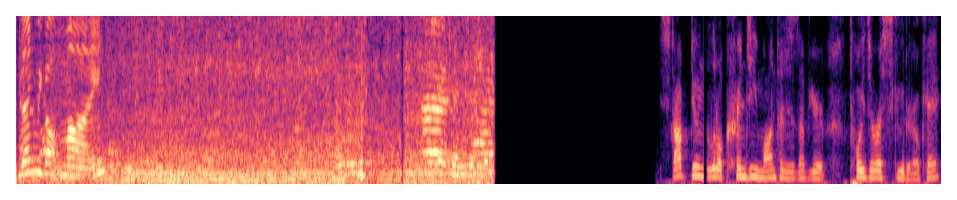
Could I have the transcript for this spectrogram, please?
Then we got mine. Stop doing the little cringy montages of your Toys R Us scooter, okay?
